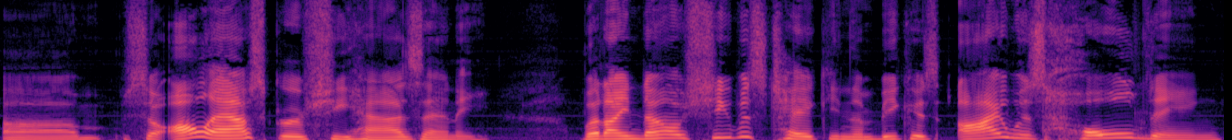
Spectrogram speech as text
Um so I'll ask her if she has any. But I know she was taking them because I was holding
